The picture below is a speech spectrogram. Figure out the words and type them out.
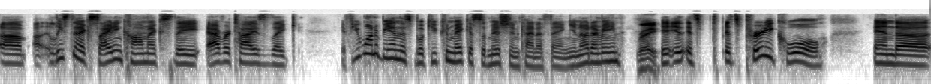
um, uh, at least in exciting comics they advertise like if you want to be in this book you can make a submission kind of thing you know what i mean? Right. it, it, it's it's pretty cool. And uh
